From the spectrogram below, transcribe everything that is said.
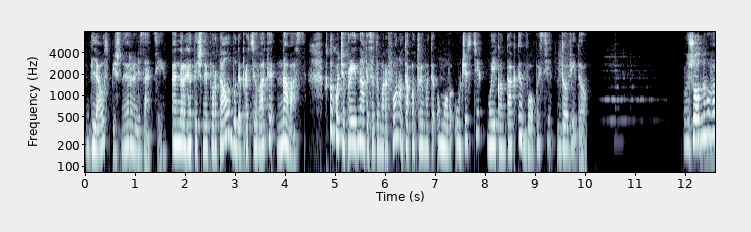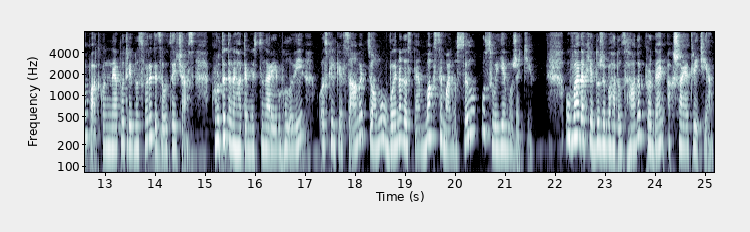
для успішної реалізації. Енергетичний портал буде працювати на вас. Хто хоче приєднатися до марафону та отримати умови участі, мої контакти в описі до відео. В жодному випадку не потрібно сваритися у цей час, крутити негативні сценарії в голові, оскільки саме цьому ви надасте максимальну силу у своєму житті. У ведах є дуже багато згадок про день Акшая Трітія.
